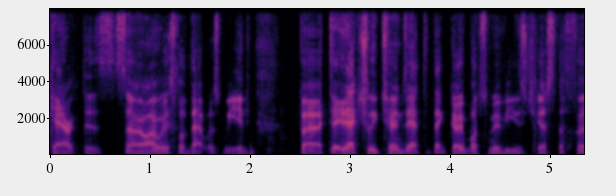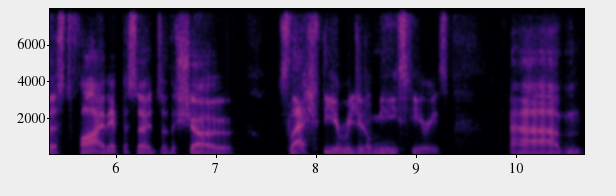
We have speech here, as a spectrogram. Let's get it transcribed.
characters. So I always thought that was weird. But it actually turns out that that GoBots movie is just the first five episodes of the show slash the original miniseries. Um,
